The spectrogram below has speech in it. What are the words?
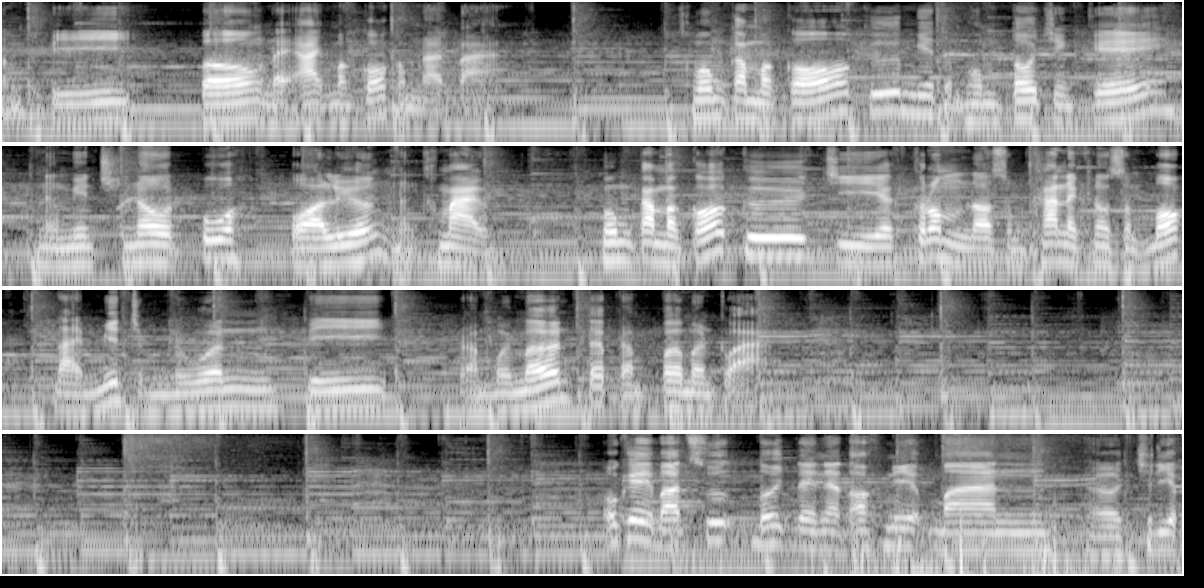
អំពីពងដែលអាចបង្កកំណើតបានឃ្មុំកម្មករគឺមានទំហំតូចជាងគេ និងមានឆ្នូតពោះពណ៌លឿងនិងខ្មៅឃុំកម្មករគឺជាក្រុមដ៏សំខាន់នៅក្នុងសម្បុកដែលមានចំនួនពី 60000ទៅ70000ក្បាលអូខេបាទសួរដូចដែលអ្នកនរគ្នាបានជ្រាប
